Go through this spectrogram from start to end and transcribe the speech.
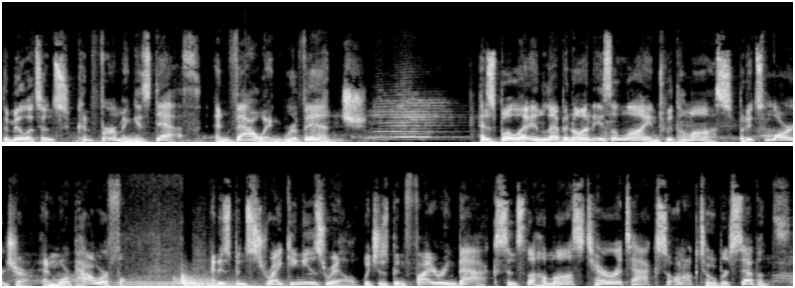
The militants confirming his death and vowing revenge. Hezbollah in Lebanon is aligned with Hamas, but it's larger and more powerful and has been striking Israel, which has been firing back since the Hamas terror attacks on October 7th.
